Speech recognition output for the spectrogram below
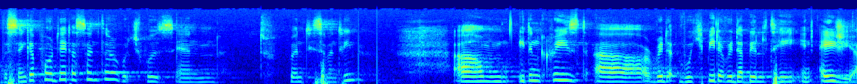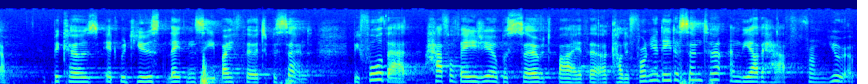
the Singapore data center, which was in 2017, Um, it increased uh, read Wikipedia readability in Asia because it reduced latency by 30%. Before that, half of Asia was served by the California data center and the other half from Europe.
